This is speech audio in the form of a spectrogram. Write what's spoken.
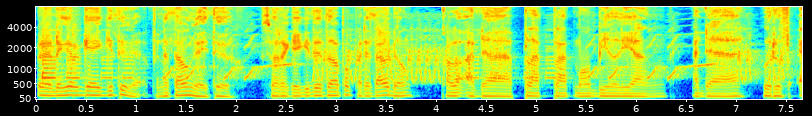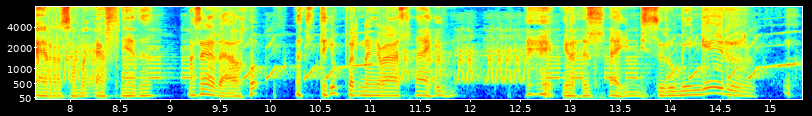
Pernah denger kayak gitu nggak? Pernah tahu nggak itu? Suara kayak gitu tuh apa? Pada tahu dong. Kalau ada plat-plat mobil yang ada huruf R sama F-nya tuh, masa nggak tahu? Pasti pernah ngerasain, ngerasain disuruh minggir. Selamat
